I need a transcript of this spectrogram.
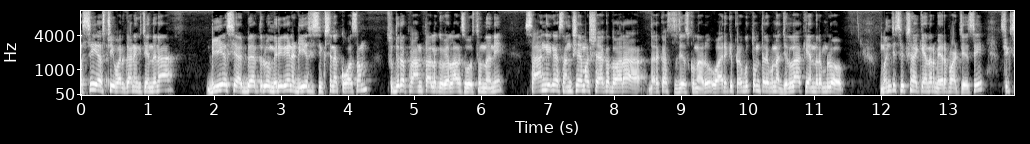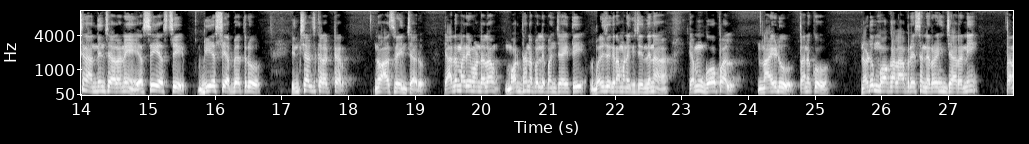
ఎస్సీ ఎస్టీ వర్గానికి చెందిన డిఎస్సి అభ్యర్థులు మెరుగైన డిఎస్సి శిక్షణ కోసం సుదూర ప్రాంతాలకు వెళ్ళాల్సి వస్తుందని సాంఘిక సంక్షేమ శాఖ ద్వారా దరఖాస్తు చేసుకున్నారు. వారికి ప్రభుత్వం తరపున జిల్లా కేంద్రంలో మంచి శిక్షణ కేంద్రం ఏర్పాటు చేసి శిక్షణ అందించాలని ఎస్సీ ఎస్టీ డిఎస్సీ అభ్యర్థులు ఇన్ఛార్జ్ కలెక్టర్ను ఆశ్రయించారు. యాదమరి మండలం మోర్ధనపల్లి పంచాయతీ బలిజ గ్రామానికి చెందిన ఎం. గోపాల్ నాయుడు తనకు నడుం మోకాల ఆపరేషన్ నిర్వహించారని తన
